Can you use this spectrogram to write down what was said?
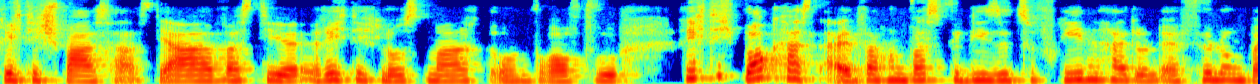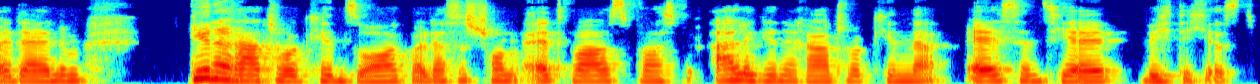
richtig Spaß hast, ja, was dir richtig Lust macht und worauf du richtig Bock hast einfach und was für diese Zufriedenheit und Erfüllung bei deinem Generatorkind sorgt, weil das ist schon etwas, was für alle Generatorkinder essentiell wichtig ist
